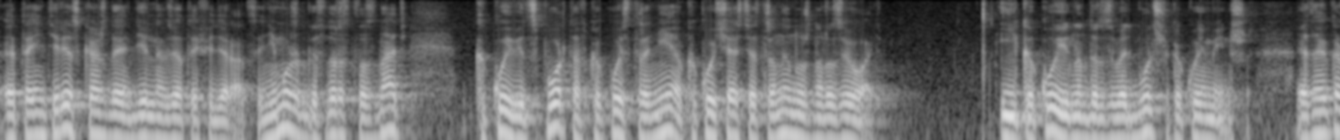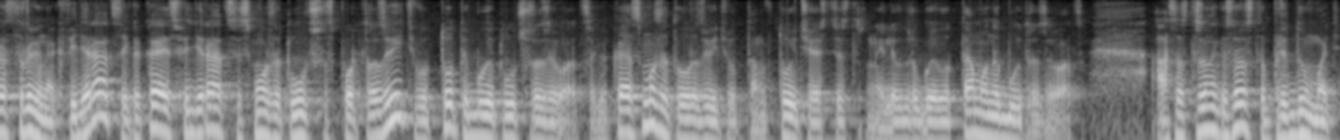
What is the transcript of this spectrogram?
– это интерес каждой отдельно взятой федерации. Не может государство знать, какой вид спорта в какой стране, в какой части страны нужно развивать. И какой надо развивать больше, какой меньше. Это как раз рынок федерации. Какая из федераций сможет лучше спорт развить, вот тот и будет лучше развиваться. Какая сможет его развить вот там в той части страны или в другой, вот там он и будет развиваться. А со стороны государства придумать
